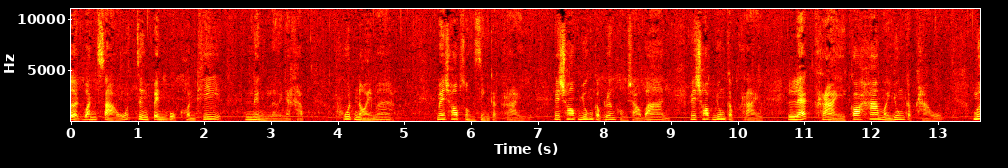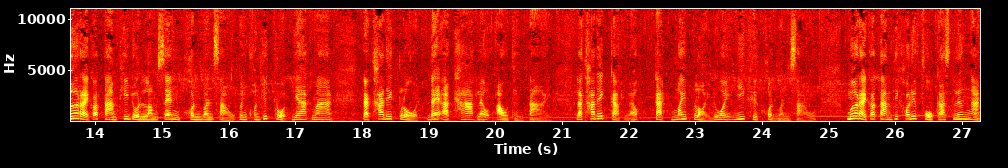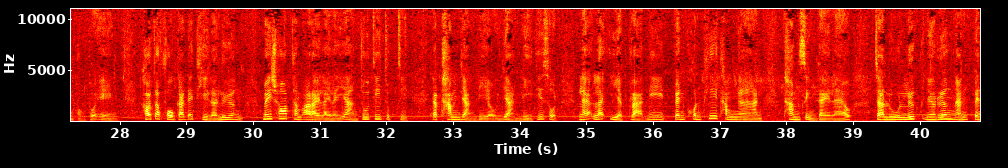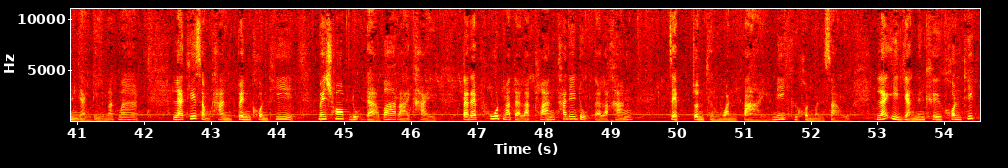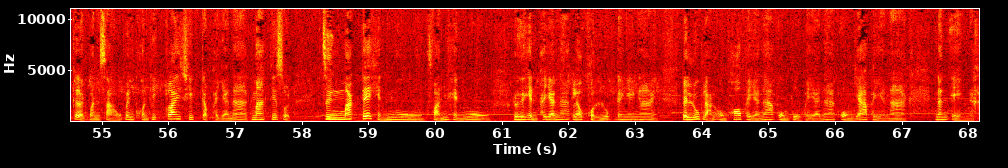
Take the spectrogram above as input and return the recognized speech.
เกิดวันเสาร์จึงเป็นบุคคลที่หนึ่งเลยนะครับ พูดน้อยมาก ไม่ชอบส่งสิงกับใคร ไม่ชอบยุ่งกับเรื่องของชาวบ้าน ไม่ชอบยุ่งกับใคร และใครก็ห้ามมายุ่งกับเขา เมื่อไรก็ตามที่โดนล้ำเส้นคนวันเสาร์เป็นคนที่โกรธยากมาก แต่ถ้าได้โกรธได้อาฆาตแล้วเอาถึงตาย และถ้าได้กัดแล้วกัดไม่ปล่อยด้วยนี่คือคนวันเสาร์ เมื่อไหร่ก็ตามที่เขาได้โฟกัสเรื่องงานของตัวเอง เขาจะโฟกัสได้ทีละเรื่อง ไม่ชอบทำอะไรหลาย ๆ อย่างจู้จี้จุกจิกแต่ทำอย่างเดียวอย่างดีที่สุด และละเอียดปราณีตเป็นคนที่ทำงานทำสิ่งใดแล้ว จะรู้ลึกในเรื่องนั้นเป็นอย่างดีมาก ๆ และที่สำคัญเป็นคนที่ไม่ชอบดุด่าว่าร้ายใครแต่ได้พูดมาแต่ละครั้งถ้าได้ดุแต่ละครั้ง เจ็บจนถึงวันตายนี่คือคนวันเสาร์และอีกอย่างหนึ่งคือคนที่เกิดวันเสาร์เป็นคนที่ใกล้ชิดกับพญานาคมากที่สุด จึงมักได้เห็นงูฝันเห็นงู หรือเห็นพญานาคแล้วขนลุกได้ง่าย ๆ เป็นลูกหลานองค์พ่อพญานาคองค์ปู่พญานาคองค์ย่าพญานาคนั่นเองนะคะ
